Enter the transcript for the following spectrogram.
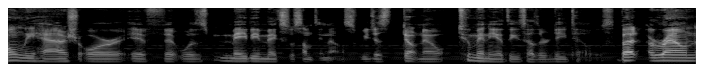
only hash or if it was maybe mixed with something else. We just don't know too many of these other details. But around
